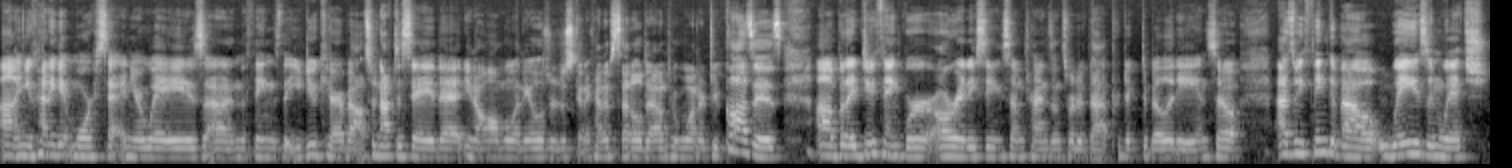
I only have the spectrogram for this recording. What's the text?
uh, and you kind of get more set in your ways uh, and the things that you do care about. So, not to say that you know all millennials are just going to kind of settle down to one or two causes, uh, but I do think we're already seeing some trends in sort of that predictability. And so, as we think about ways in which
